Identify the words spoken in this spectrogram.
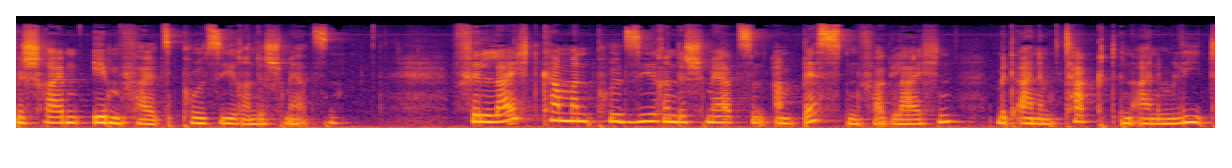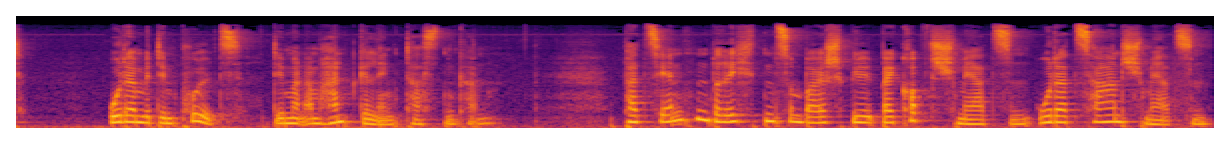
beschreiben ebenfalls pulsierende Schmerzen. Vielleicht kann man pulsierende Schmerzen am besten vergleichen mit einem Takt in einem Lied oder mit dem Puls, den man am Handgelenk tasten kann. Patienten berichten zum Beispiel bei Kopfschmerzen oder Zahnschmerzen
